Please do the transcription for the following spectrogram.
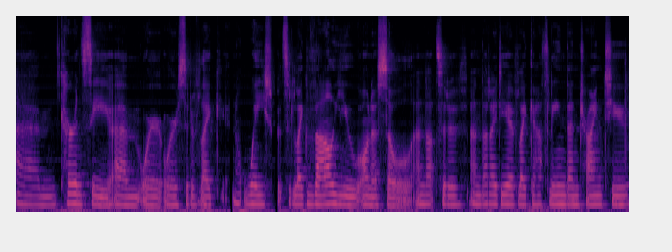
um currency um or or sort of like not weight but sort of like value on a soul and that sort of and that idea of like Kathleen then trying to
